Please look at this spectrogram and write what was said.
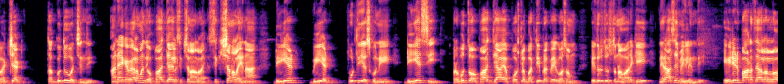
బడ్జెట్ తగ్గుతూ వచ్చింది. అనేక వేల మంది ఉపాధ్యాయుల శిక్షణ శిక్షణలైన డిఎడ్ బిఎడ్ పూర్తి చేసుకుని డిఎస్సి ప్రభుత్వ ఉపాధ్యాయ పోస్టుల భర్తీ ప్రక్రియ కోసం ఎదురు చూస్తున్న వారికి నిరాశ మిగిలింది. ఎయిడెడ్ పాఠశాలల్లో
